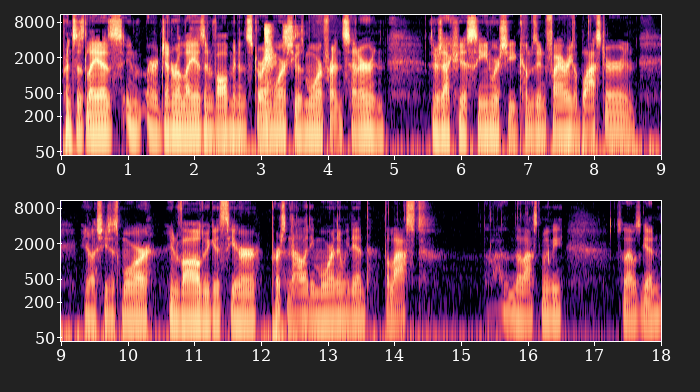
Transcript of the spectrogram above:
Princess Leia's in, or General Leia's involvement in the story more. She was more front and center, and there's actually a scene where she comes in firing a blaster, and you know she's just more involved. We get to see her personality more than we did the last the last movie, so that was good.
